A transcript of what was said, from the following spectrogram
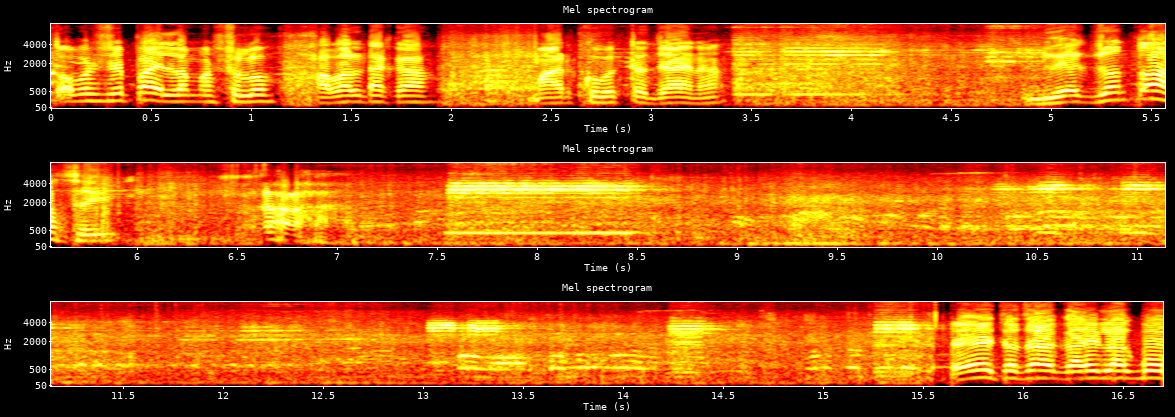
তো অবশেষে পাইলাম আসলে। হালাল টাকা মার খুব একটা যায় না। দু একজন তো আছেই। এই চাচা গাড়ি লাগবো।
